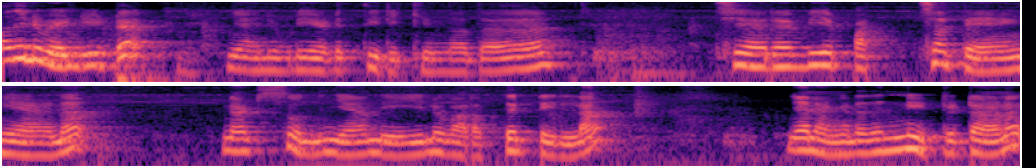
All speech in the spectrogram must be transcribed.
അതിന് വേണ്ടിയിട്ട് ഞാനിവിടെ എടുത്തിരിക്കുന്നത് ചിരവിയ പച്ച തേങ്ങയാണ്. നട്ട്സ് ഒന്നും ഞാൻ നെയ്യിൽ വറുത്തിട്ടില്ല. ഞാൻ അങ്ങനെ തന്നെ ഇട്ടിട്ടാണ്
